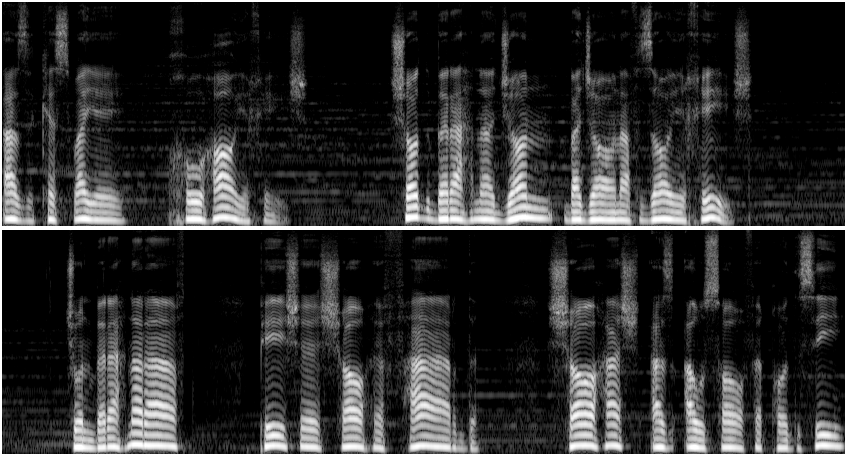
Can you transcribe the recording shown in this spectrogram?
از کسوه خوهای خیش. شد برهنه جان به جان افزای خیش. چون برهنه رفت پیش شاه فرد شاهش از اوصاف قدسی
